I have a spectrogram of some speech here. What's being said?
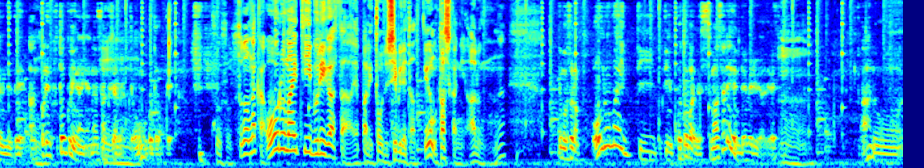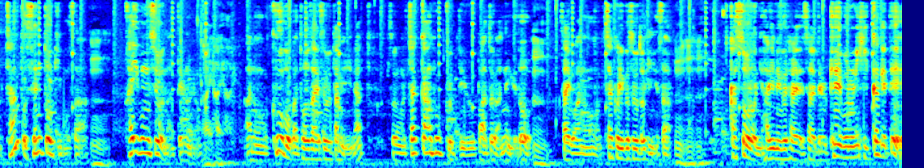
読んでてあこれ不得意なんやな作者がって思うことって。そうそう。そのなんかオールマイティぶりがさやっぱり当時しびれたっていうのも確かにあるんだよねでもそのオールマイティっていう言葉で済まされへんレベルやであのちゃんと戦闘機もさうん。うん海軍仕様になってるのよ。はいはいはい。あの空母が搭載するためにな。その着艦フックっていうパートがあんねんけど、うん。最後あの着陸する時にさうんうんうん。滑走路に張り巡らされてるケーブルに引っ掛けて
